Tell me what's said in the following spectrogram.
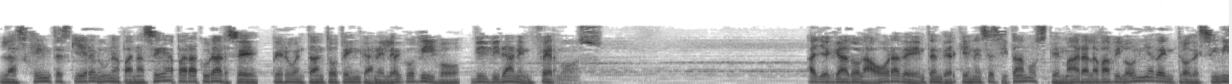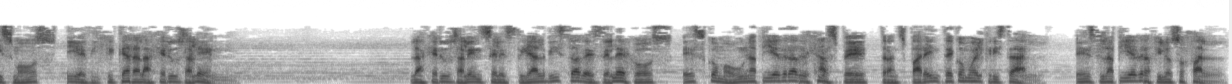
Las gentes quieren una panacea para curarse, pero en tanto tengan el ego vivo, vivirán enfermos. Ha llegado la hora de entender que necesitamos quemar a la Babilonia dentro de sí mismos, y edificar a la Jerusalén. La Jerusalén celestial vista desde lejos, es como una piedra de jaspe, transparente como el cristal. Es la piedra filosofal.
